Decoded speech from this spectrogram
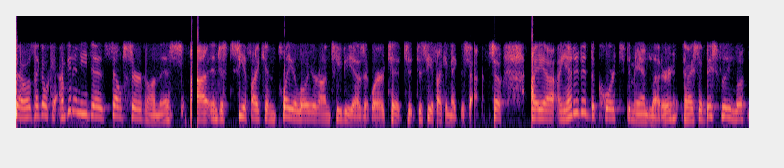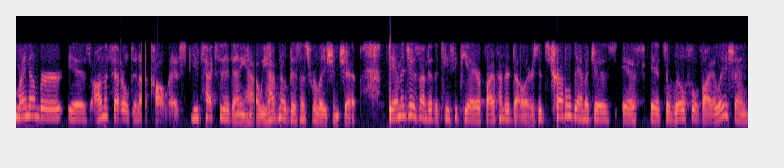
so I was like, okay, I'm going to need to self-serve on this uh, and just see if I can play a lawyer on TV, as it were, to, to, to see if I can make this happen. So I, uh, I edited the court's demand letter, and I said, basically, look, my number is on the federal do not call list. You texted it anyhow. We have no business relationship. Damages under the TCPA are $500. It's treble damages if it's a willful violation.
